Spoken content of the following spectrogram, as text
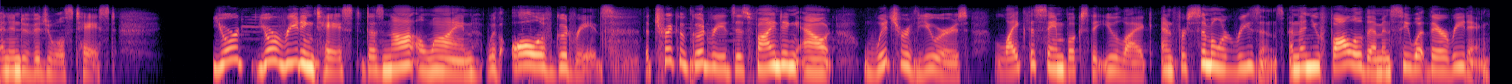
an individual's taste. Your, your reading taste does not align with all of Goodreads. The trick of Goodreads is finding out which reviewers like the same books that you like and for similar reasons, and then you follow them and see what they're reading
